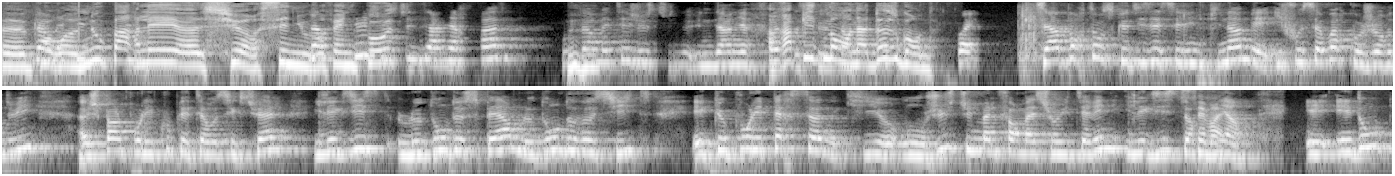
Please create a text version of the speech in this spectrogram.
euh, pour euh, nous parler euh, sur CNews. On fait une pause. Juste une dernière phrase. Vous mhm. permettez juste une, dernière phrase Rapidement, on a deux secondes. C'est important ce que disait Céline Pina, mais il faut savoir qu'aujourd'hui, euh, je parle pour les couples hétérosexuels, il existe le don de sperme, le don d'ovocytes, et que pour les personnes qui euh, ont juste une malformation utérine, il n'existe rien. Et, donc,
